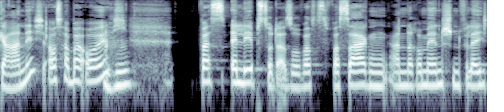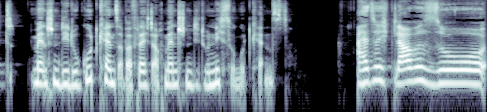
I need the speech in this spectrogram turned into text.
gar nicht, außer bei euch. Mhm. Was erlebst du da so? Was, was sagen andere Menschen? Vielleicht Menschen, die du gut kennst, aber vielleicht auch Menschen, die du nicht so gut kennst. Also ich glaube, so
